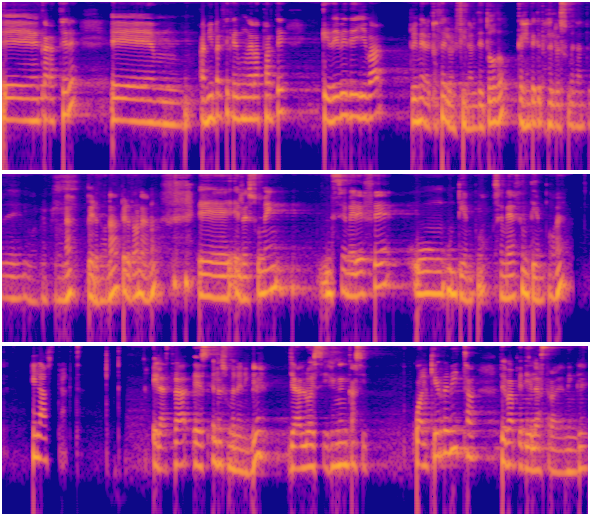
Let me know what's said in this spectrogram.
eh, caracteres. Eh, a mí me parece que es una de las partes que debe de llevar, primero hay que hacerlo al final de todo, que hay gente que te hace el resumen antes de, digo, perdona, perdona, perdona, ¿no? el resumen se merece un, un tiempo, se merece un tiempo, ¿eh? El abstract. El abstract es el resumen en inglés. Ya lo exigen en casi cualquier revista, te va a pedir el abstract en inglés,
